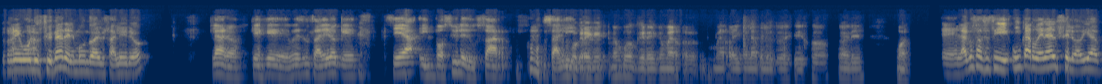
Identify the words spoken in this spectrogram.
revolucionar el mundo del salero. Claro, que es que es un salero que sea imposible de usar como No salero. puedo creer que, no puedo creer que me, me reí con la pelotudez que dijo Gabriel. Bueno, Eh, la cosa es así, un cardenal se lo había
